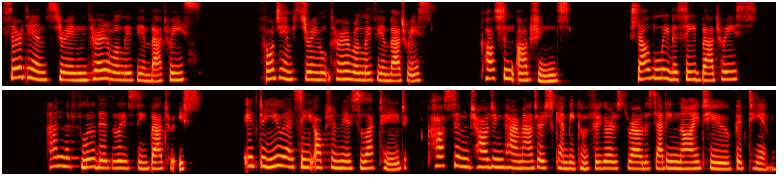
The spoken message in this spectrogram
13 string ternary lithium batteries, 14 string ternary lithium batteries, custom options, self lead-acid batteries, and flooded lead seed batteries. If the USC option is selected, custom charging parameters can be configured throughout the setting 9 to 15.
